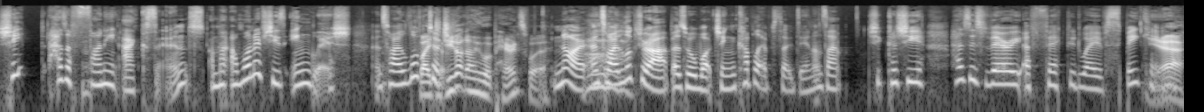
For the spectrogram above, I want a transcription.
she has a funny accent. I'm like, I wonder if she's English. And so I looked. Wait, at, did you not know who her parents were? No, and so I looked her up as we were watching a couple of episodes in. I was like, because she, has this very affected way of speaking. Yeah.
